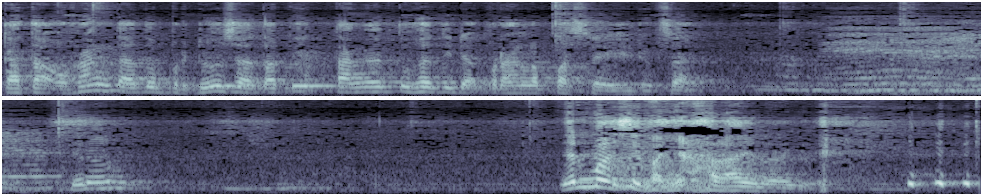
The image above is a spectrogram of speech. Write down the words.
Kata orang tato berdosa, tapi tangan Tuhan tidak pernah lepas dari hidup saya. You know? Dan masih banyak hal lain lagi.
